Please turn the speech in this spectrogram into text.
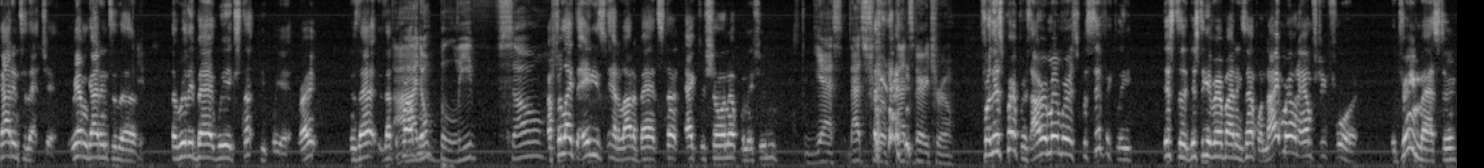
got into that yet. We haven't got into the the really bad wig stunt people yet, right? Is that is that the problem? I don't believe so. I feel like the '80s had a lot of bad stunt actors showing up when they shouldn't. Yes, that's true. that's very true. For this purpose, I remember it specifically, just to just to give everybody an example, Nightmare on Elm Street Four, the Dream Master,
